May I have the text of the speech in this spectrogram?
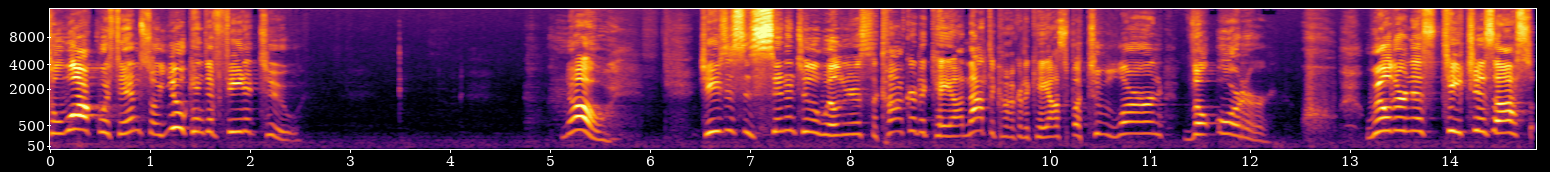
to walk with him so you can defeat it too. No. Jesus is sent into the wilderness to conquer the chaos, not to conquer the chaos, but to learn the order. Wilderness teaches us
